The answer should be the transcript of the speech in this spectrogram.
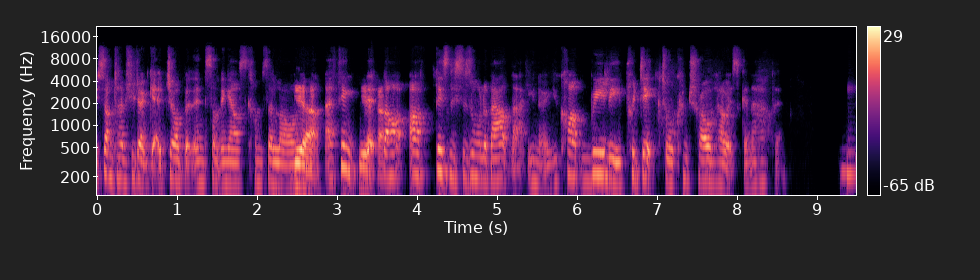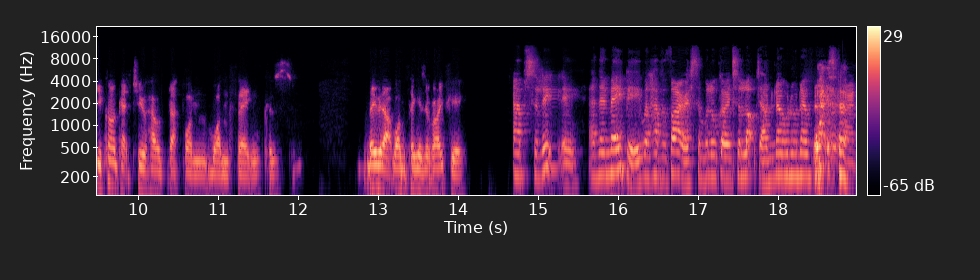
sometimes you don't get a job but then something else comes along Yeah. i think Yeah. that our, our business is all about that you know you can't really predict or control how it's going to happen You can't get too held up on one thing because maybe that one thing isn't right for you. absolutely and then maybe we'll have a virus and we'll all go into lockdown no one will know what is going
